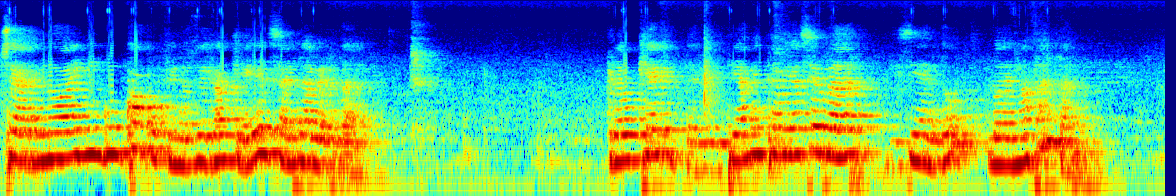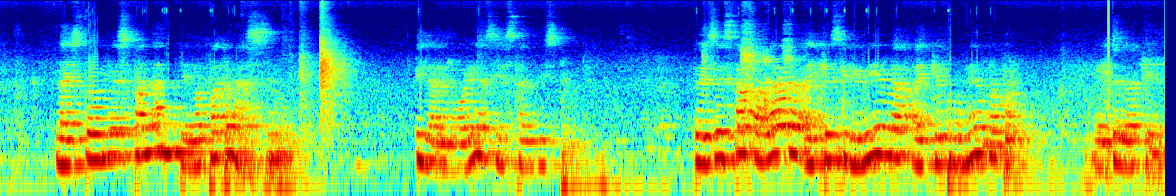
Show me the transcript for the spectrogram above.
O sea, no hay ningún coco que nos diga que esa es la verdad. Creo que definitivamente voy a cerrar diciendo lo demás falta. La historia es para adelante, no para atrás. Y la memoria sí está en disputa. Entonces esta palabra hay que escribirla, hay que ponerla, porque la queda.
